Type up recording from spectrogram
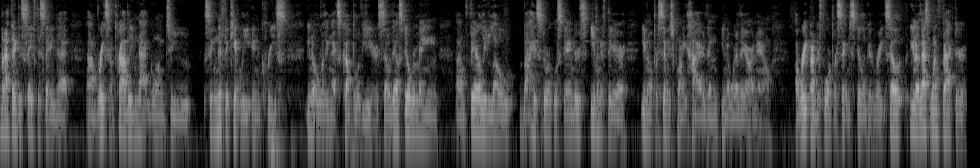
but I think it's safe to say that um, rates are probably not going to significantly increase, you know, over the next couple of years. So they'll still remain um, fairly low by historical standards, even if they're, you know, a percentage point higher than, you know, where they are now. A rate under 4% is still a good rate. So, you know, that's one factor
